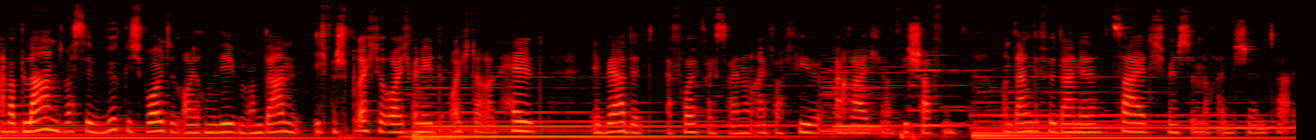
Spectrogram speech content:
Aber plant, was ihr wirklich wollt in eurem Leben. Und dann, ich verspreche euch, wenn ihr euch daran hält, ihr werdet erfolgreich sein und einfach viel erreichen und viel schaffen. Und danke für deine Zeit. Ich wünsche dir noch einen schönen Tag.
